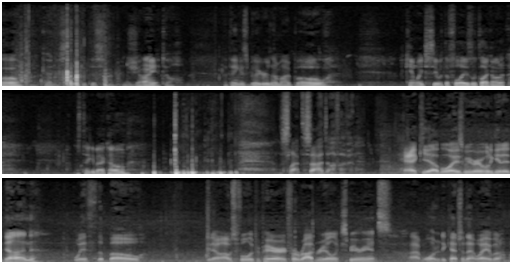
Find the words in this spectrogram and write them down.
Oh my goodness, look at this giant. Oh, that thing is bigger than my bow. I can't wait to see what the fillets look like on it. Let's take it back home. Let's slap the sides off of it. Heck yeah, boys, we were able to get it done with the bow. You know, I was fully prepared for rod and reel experience. I wanted to catch them that way, but I'm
